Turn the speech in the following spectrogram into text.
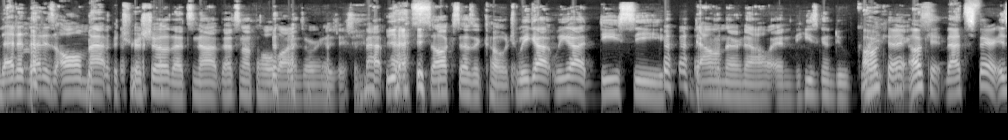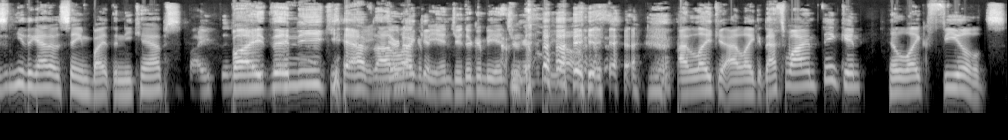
That is, that is all Matt Patricia. That's not that's not the whole Lions organization. Matt, Yeah. Sucks as a coach. We got we got DC down there now, and he's gonna do great okay, things. okay, that's fair. Isn't he the guy that was saying bite the kneecaps? Bite the kneecaps. I they're not like going to it. be injured. They're going to be injuring everybody else. Yeah. I like it. I like it. That's why I'm thinking he'll like Fields.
